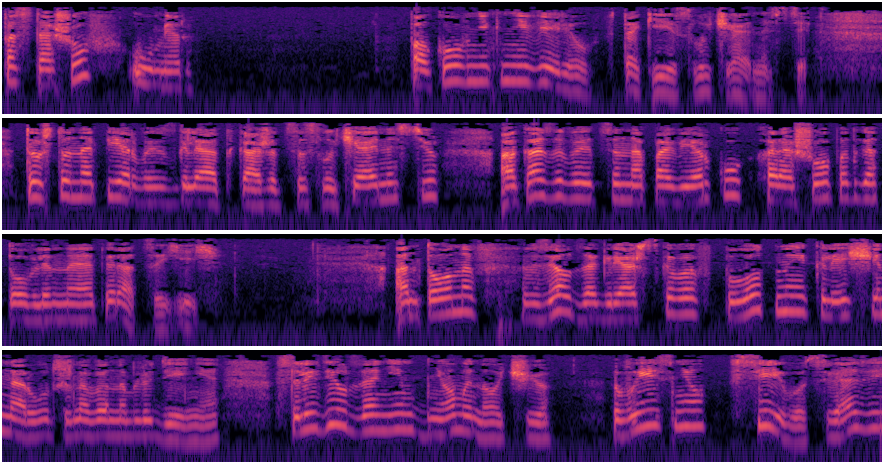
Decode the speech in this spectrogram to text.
Посташов умер. Полковник не верил в такие случайности. То, что на первый взгляд кажется случайностью, оказывается на поверку хорошо подготовленной операцией. Антонов взял Загряжского в плотные клещи наружного наблюдения, следил за ним днем и ночью, выяснил все его связи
